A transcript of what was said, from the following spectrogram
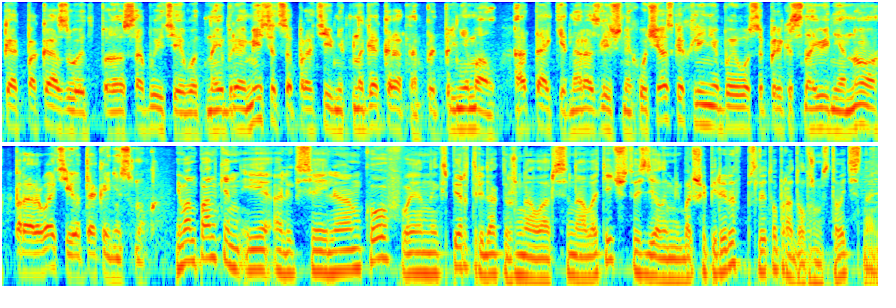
как показывают э, события вот ноября месяца, противник многократно предпринимал атаки на различных участках линии боевого соприкосновения, но прорвать ее так и не смог. Иван Панкин и Алексей Леонков, военный эксперт, редактор журнала «Арсенал Отечества». Сделаем небольшой перерыв, после этого продолжим. Оставайтесь с нами.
